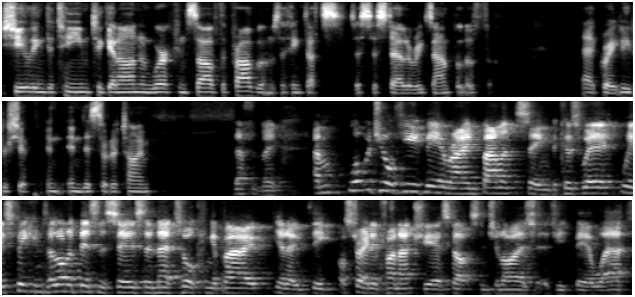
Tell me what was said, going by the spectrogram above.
shielding the team to get on and work and solve the problems. I think that's just a stellar example of uh, great leadership in in this sort of time. Definitely. Um, what would your view be around balancing? Because we're we're speaking to a lot of businesses, and they're talking about you know the Australian financial year starts in July, as, as you'd be aware.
